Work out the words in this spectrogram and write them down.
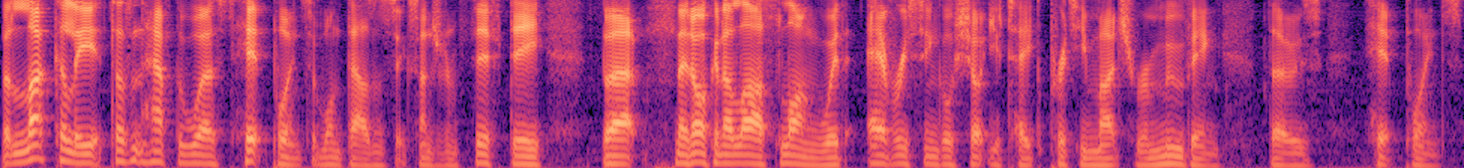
but luckily it doesn't have the worst hit points at 1650, but they're not going to last long with every single shot you take pretty much removing those hit points.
